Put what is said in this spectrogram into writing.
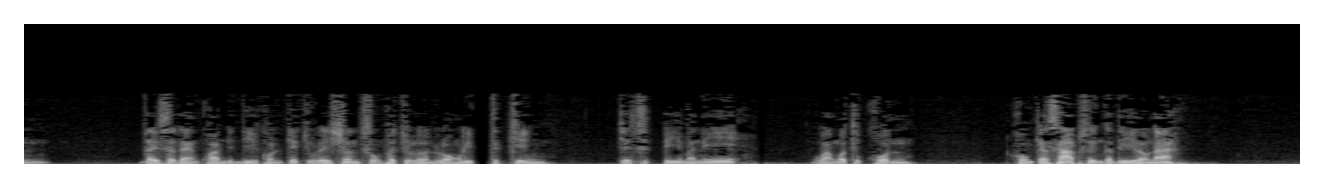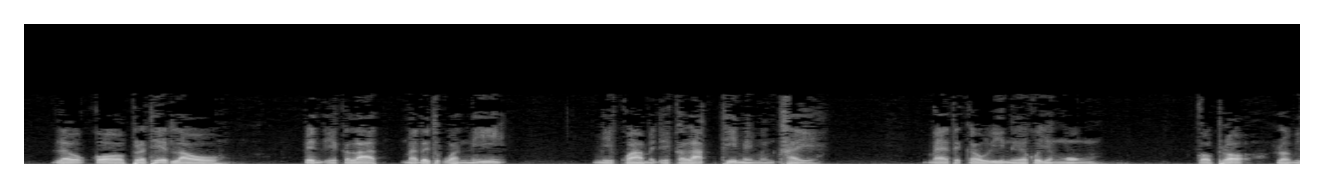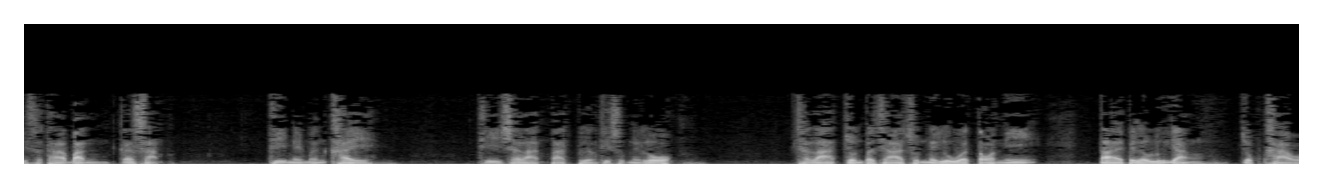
ได้แสดงความยินดี congratulation ทรงพระเจริญ long live the king เจ็ดสิบปีมานี้ หวังว่าทุกคนคงจะทราบซึ้งกันดีแล้วนะ แล้วก็ประเทศเราเป็นเอกราชมาได้ทุกวันนี้ มีความเป็นเอกลักษณ์ที่ไม่เหมือนใคร แม้แต่เกาหลีเหนือก็ยังงง ก็เพราะเรามีสถาบันกษัตริย์ ที่ไม่เหมือนใคร ที่ฉลาดปราดเปรื่องที่สุดในโลก ฉลาดจนประชาชนไม่รู้ว่าตอนนี้ตายไปแล้วหรือยังจบข่าว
